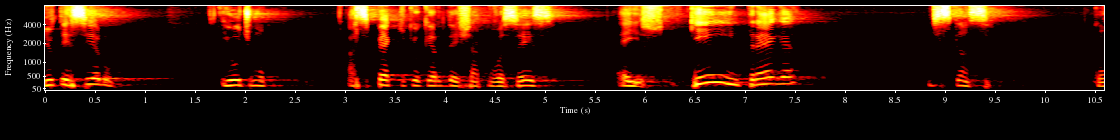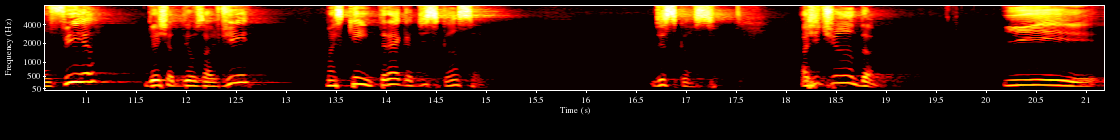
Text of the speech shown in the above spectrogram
E o terceiro e último aspecto que eu quero deixar com vocês é isso. Quem entrega, descansa. Confia, deixa Deus agir mas quem entrega, descansa. Descansa. A gente anda e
